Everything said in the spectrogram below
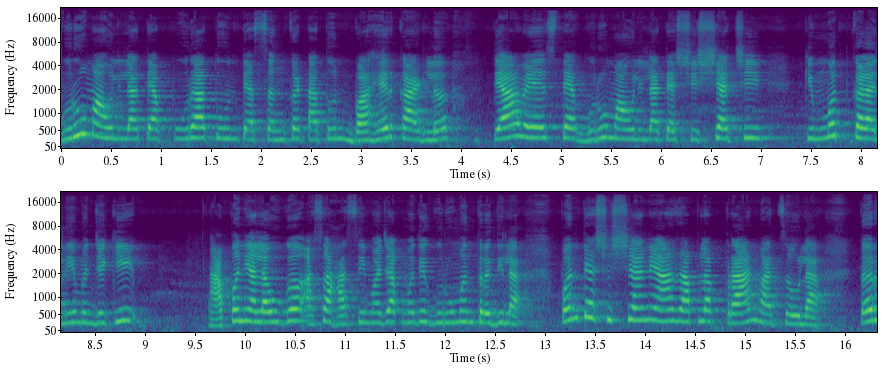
गुरुमाऊलीला त्या पुरातून त्या संकटातून बाहेर काढलं. त्यावेळेस त्या गुरुमाऊलीला त्या शिष्याची किंमत कळाली. म्हणजे की आपण याला उगं असं हासी मजाकमध्ये गुरुमंत्र दिला. पण त्या शिष्याने आज आपला प्राण वाचवला. तर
